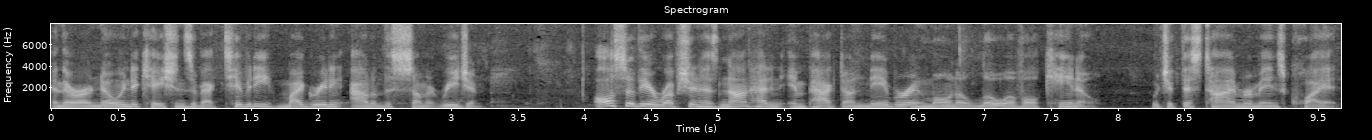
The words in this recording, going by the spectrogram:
and there are no indications of activity migrating out of the summit region. Also, the eruption has not had an impact on neighboring Mauna Loa volcano, which at this time remains quiet.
